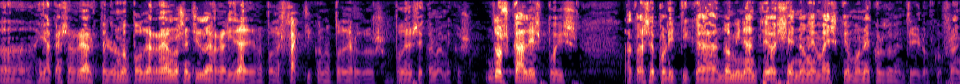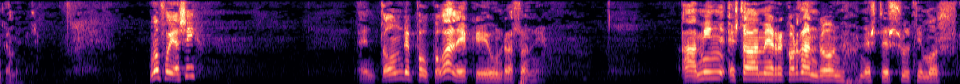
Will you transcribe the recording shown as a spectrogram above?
ah, uh, e a Casa Real, pero no poder real no sentido da realidade, no poder fáctico, no poder dos poderes económicos. Dos cales, pois, a clase política dominante hoxe non é máis que monecos do ventríloco, francamente. Non foi así. Entón, de pouco vale que un razone. A min estábame recordando nestes últimos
